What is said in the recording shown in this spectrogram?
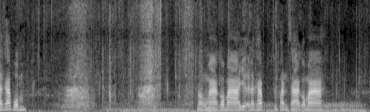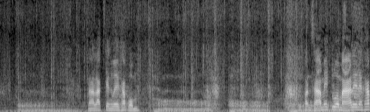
นะครับผม น้องหมาก็มาเยอะนะครับ สุพรรณษาก็มา น่ารักจังเลยครับผม สุพรรณษาไม่กลัวหมาเลยนะครับ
